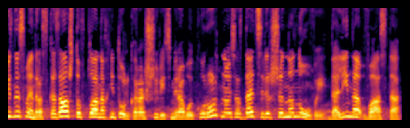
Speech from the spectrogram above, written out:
Бизнесмен рассказал, что в планах не только расширить мировой курорт, но и создать совершенно новый – долина Васта.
